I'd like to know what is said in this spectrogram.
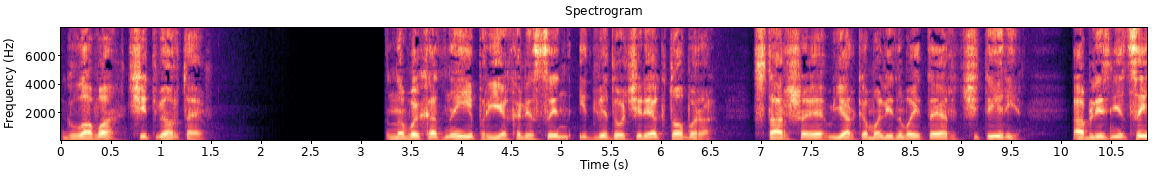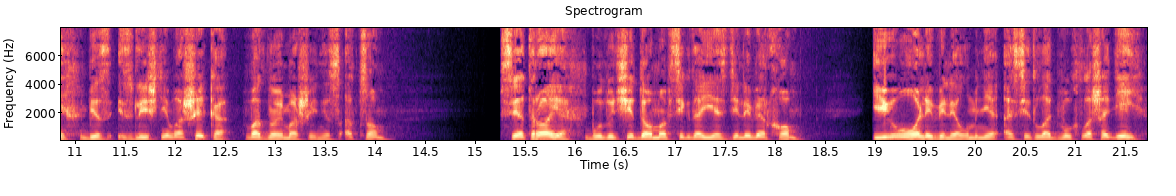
Глава четвертая. На выходные приехали сын и две дочери Октобера, старшая в ярко-малиновой ТР-4, а близнецы без излишнего шика в одной машине с отцом. Все трое, будучи дома, всегда ездили верхом, и Оли велел мне оседлать двух лошадей,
